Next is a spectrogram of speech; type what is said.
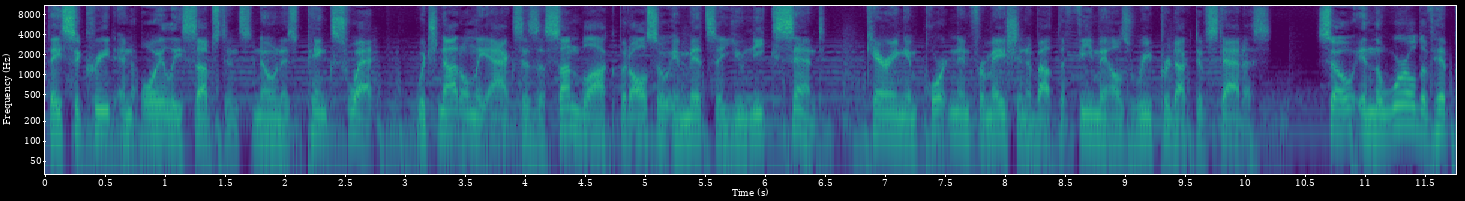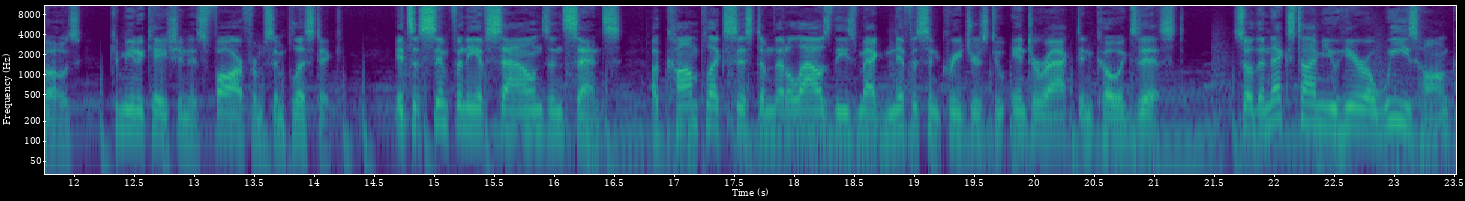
They secrete an oily substance known as pink sweat, which not only acts as a sunblock but also emits a unique scent, carrying important information about the female's reproductive status. So, in the world of hippos, communication is far from simplistic. It's a symphony of sounds and scents, a complex system that allows these magnificent creatures to interact and coexist. So the next time you hear a wheeze honk,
